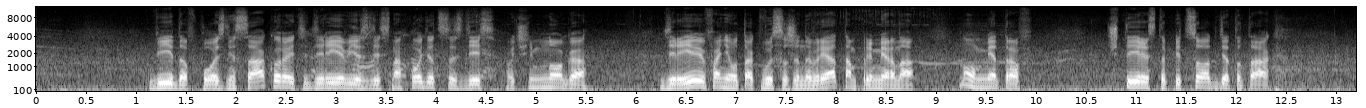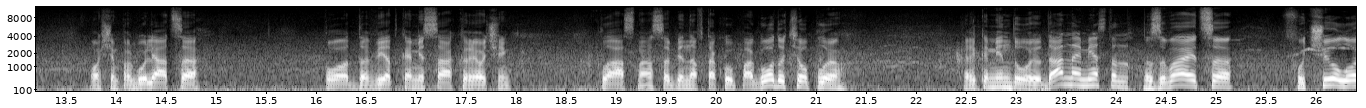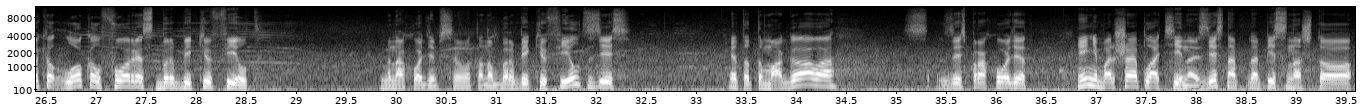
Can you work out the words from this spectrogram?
видов поздней сакуры. Эти деревья здесь находятся. Здесь очень много деревьев. Они вот так высажены в ряд. Там примерно ну, метров 400-500 где-то так. В общем, прогуляться под ветками сакуры очень классно. Особенно в такую погоду теплую рекомендую. Данное место называется Фучу Local, Local Forest Barbecue Field. Мы находимся, вот оно, Barbecue Field здесь. Это Тамагава здесь проходит. И небольшая плотина. Здесь написано, что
